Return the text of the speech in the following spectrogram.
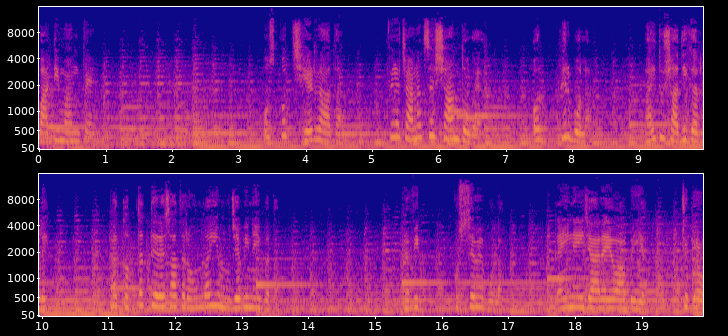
पार्टी मांगते हैं। उसको छेड़ रहा था, फिर अचानक से शांत हो गया। और फिर बोला, भाई, तू शादी कर ले। मैं कब तक तेरे साथ रहूँगा, ये मुझे भी नहीं पता। रवि गुस्से में बोला, कहीं नहीं जा रहे हो आप भैया, चुप रहो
